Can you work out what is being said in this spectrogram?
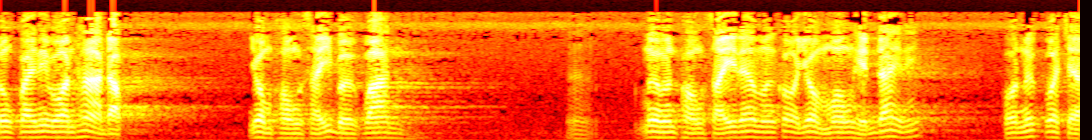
ลงไปนิวรณ์ห้าดับ ย่อมผ่องใสเบิกบานเมื่อมันผ่องใสแล้ว มันก็ย่อมมองเห็นได้นี่พอนึกว่าจะ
